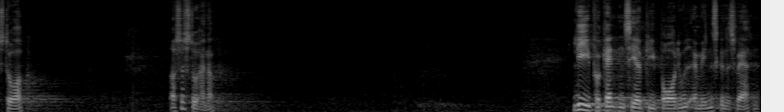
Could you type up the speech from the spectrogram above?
stå op. Og så stod han op. Lige på kanten til at blive båret ud af menneskenes verden,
